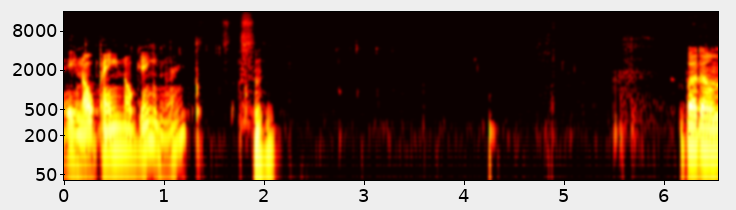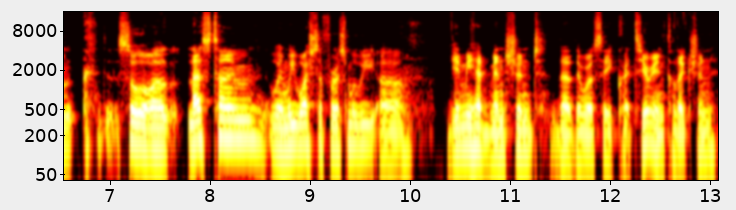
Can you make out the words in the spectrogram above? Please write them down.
Ain't no pain, no gain, right? But um, so uh, last time when we watched the first movie, uh, Jamie had mentioned that there was a Criterion collection,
